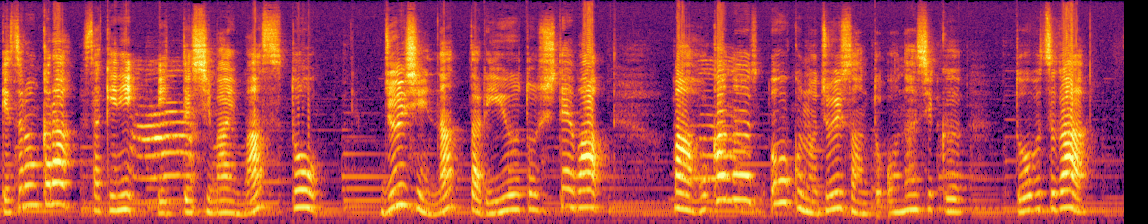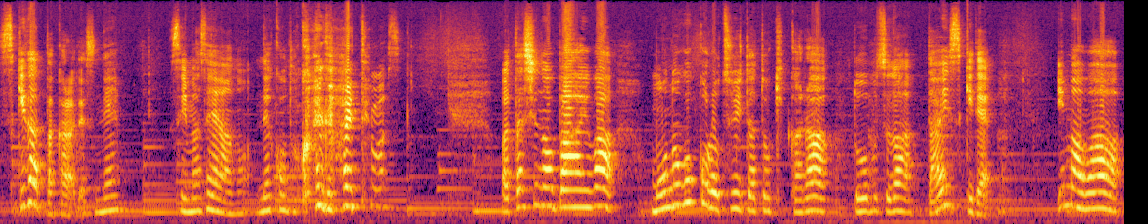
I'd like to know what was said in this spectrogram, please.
結論から先に言ってしまいますと獣医師になった理由としてはまあ他の多くの獣医さんと同じく動物が好きだったからですね。すいませんあの猫の声が入ってます。私の場合は物心ついた時から動物が大好きで今は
